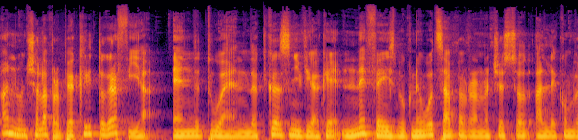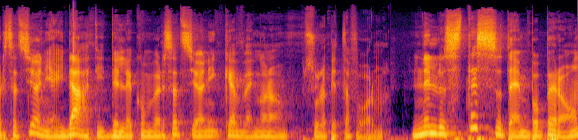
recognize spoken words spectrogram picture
annuncia la propria crittografia end-to-end. Cosa significa? Che né Facebook né WhatsApp avranno accesso alle conversazioni, ai dati delle conversazioni che avvengono sulla piattaforma. Nello stesso tempo però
